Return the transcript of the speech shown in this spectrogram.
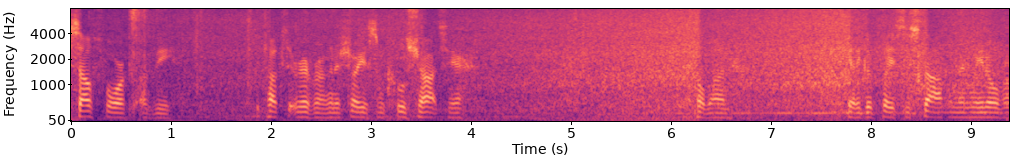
south fork of the Pawtuxet River. I'm going to show you some cool shots here. Hold on get a good place to stop and then lean over.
